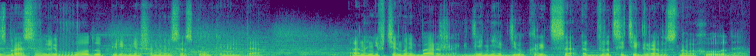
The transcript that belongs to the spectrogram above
сбрасывали в воду, перемешанную с осколками льда. А на нефтяной барже, где негде укрыться от 20-градусного холода,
